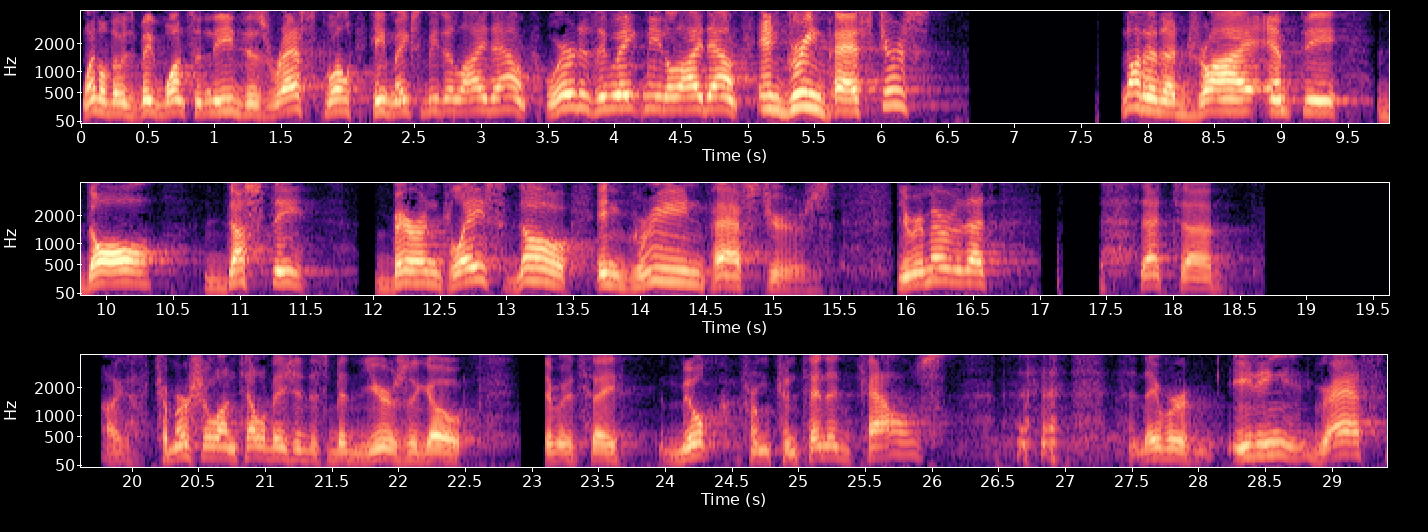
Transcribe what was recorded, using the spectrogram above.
one of those big wants and needs is rest. Well, He makes me to lie down. Where does He make me to lie down? In green pastures. Not in a dry, empty, dull, dusty, barren place. No, in green pastures Do you remember that that uh, commercial on television? It's been years ago. It would say milk from contented cows. they were eating grass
